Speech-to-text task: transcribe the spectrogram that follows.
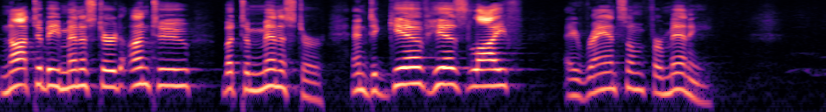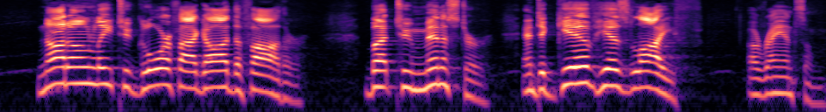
not to be ministered unto, but to minister, and to give his life a ransom for many. Not only to glorify God the Father, but to minister and to give his life a ransom.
